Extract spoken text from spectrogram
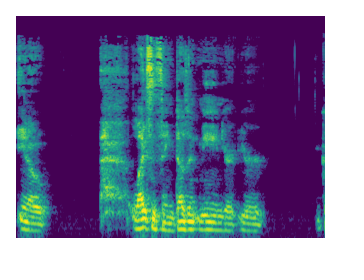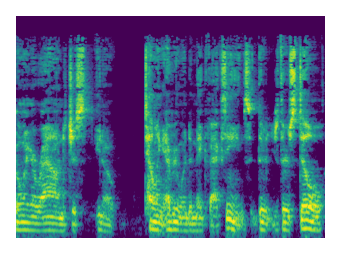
you know, licensing doesn't mean you're you're going around just you know telling everyone to make vaccines. There, there's still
